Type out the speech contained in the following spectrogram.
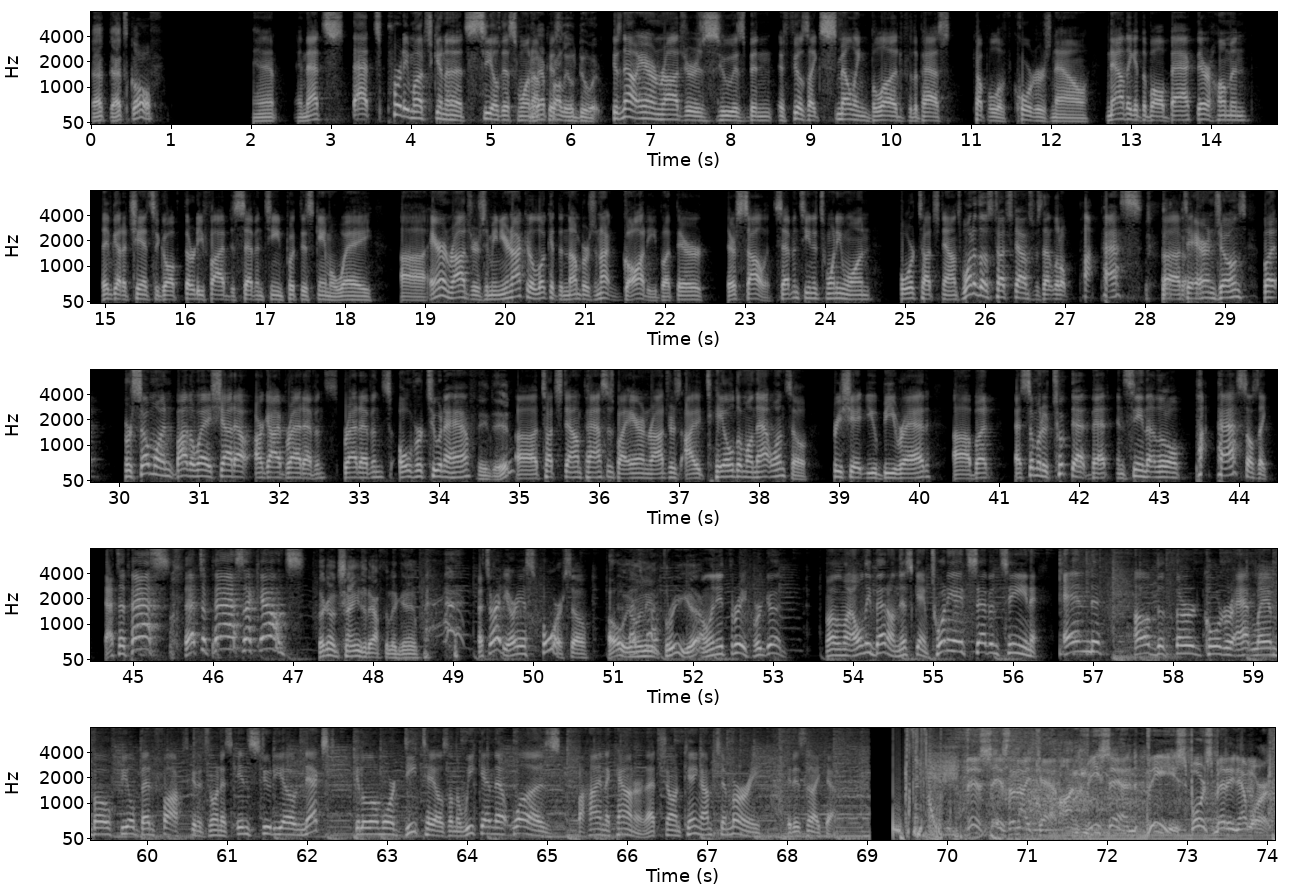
That that's golf. Yeah, and that's that's pretty much gonna seal this one Yeah, up. that probably will do it. Because now Aaron Rodgers, who has been, it feels like smelling blood for the past couple of quarters now. Now they get the ball back. They're humming. They've got a chance to go up 35 to 17, put this game away. Uh, Aaron Rodgers, I mean, you're not going to look at the numbers. They're not gaudy, but they're they're solid. 17 to 21, four touchdowns. One of those touchdowns was that little pop pass uh, to Aaron Jones. But for someone, by the way, shout out our guy Brad Evans. Brad Evans over two and a half. He did. Uh, touchdown passes by Aaron Rodgers. I tailed him on that one, so appreciate you, B Rad. Uh, but as someone who took that bet and seeing that little pop pass, I was like, "That's a pass. That's a pass. That counts." They're going to change it after the game. That's right. He already has four, so Oh, you That's only fine. need three. Yeah. only need three. We're good. Well, my only bet on this game 28 17. End of the third quarter at Lambeau Field. Ben Fox going to join us in studio next. Get a little more details on the weekend that was behind the counter. That's Sean King. I'm Tim Murray. It is the nightcap. This is the Nightcap on VSIN, the Sports Betting Network.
